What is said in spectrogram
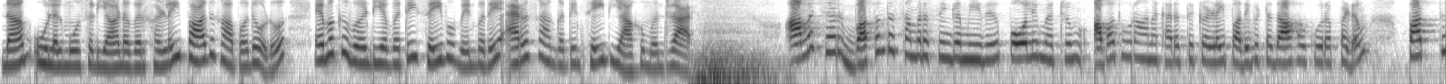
நாம் ஊழல் மோசடியானவர்களை பாதுகாப்பதோடு எமக்கு வேண்டியவற்றை செய்வோம் என்பதே அரசாங்கத்தின் செய்தியாகும் என்றார். அமைச்சர் வசந்த சமரசிங்க மீது போலி மற்றும் அவதூறான கருத்துக்களை பதிவிட்டதாக கூறப்படும் பத்து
